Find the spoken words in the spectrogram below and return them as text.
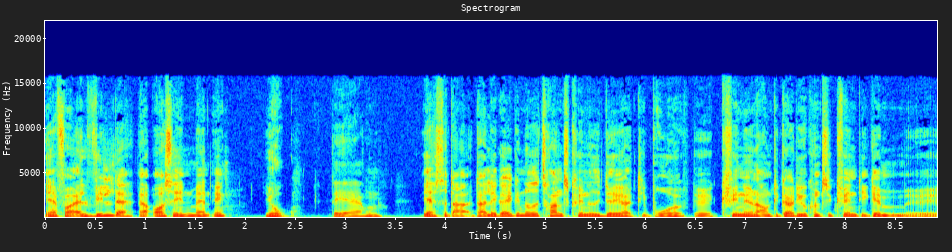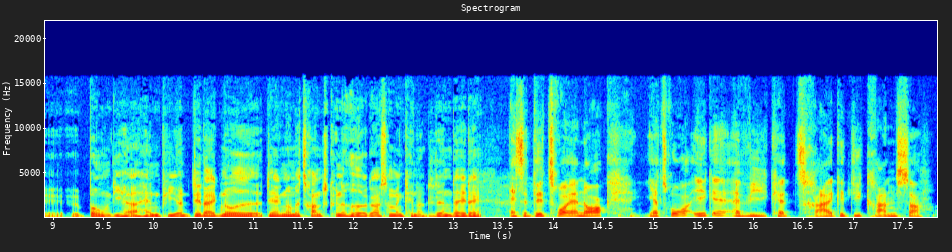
Ja, for Alvilda er også en mand, ikke? Jo, det er hun. Ja, så der, der ligger ikke noget transkønnet i det, at de bruger øh, kvindenavn. Det gør de jo konsekvent igennem øh, bogen, de her handpiger. Det er der ikke noget, det er ikke noget med transkønnethed at gøre, som man kender det den dag i dag. Altså, det tror jeg nok. Jeg tror ikke, at vi kan trække de grænser.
